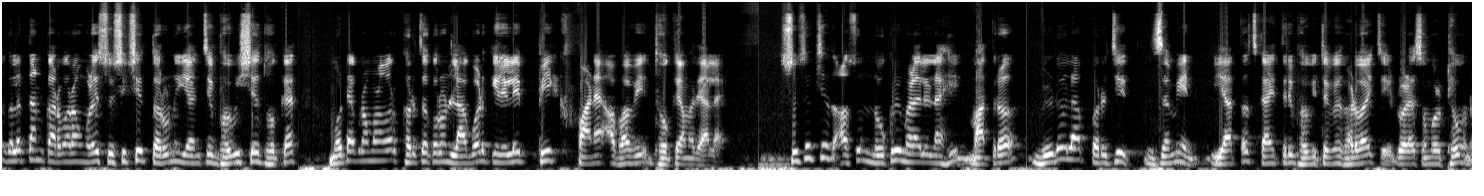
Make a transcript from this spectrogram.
गलतान कारभारामुळे सुशिक्षित तरुण यांचे भविष्य धोक्यात मोठ्या प्रमाणावर खर्च करून लागवड केलेले पीक पाण्याअभावी धोक्यामध्ये आलाय. सुशिक्षित असून नोकरी मिळाली नाही मात्र विडोला परिचित जमीन यातच काहीतरी भवितव्य घडवायचे डोळ्यासमोर ठेवून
